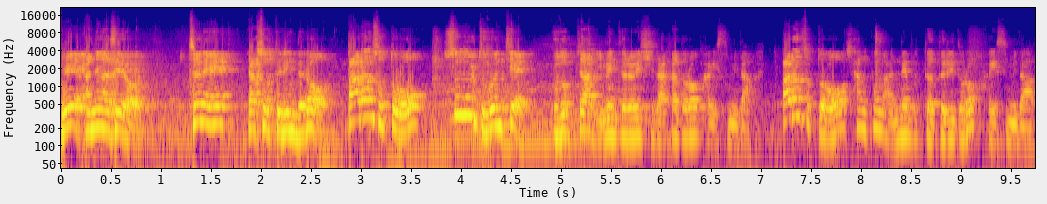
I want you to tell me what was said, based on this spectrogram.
네, 안녕하세요. 전에 약속드린 대로 빠른 속도로 22번째 구독자 이벤트를 시작하도록 하겠습니다. 빠른 속도로 상품 안내부터 드리도록 하겠습니다.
